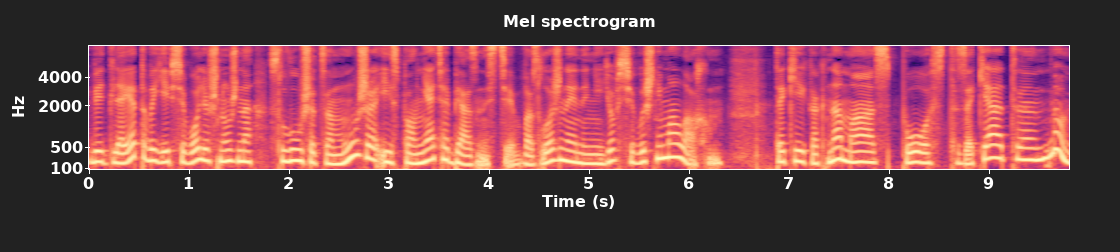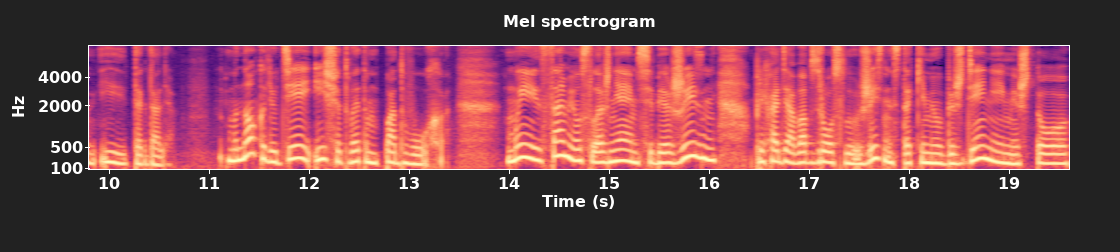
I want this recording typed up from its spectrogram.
ведь для этого ей всего лишь нужно слушаться мужа и исполнять обязанности, возложенные на нее Всевышним Аллахом, такие как намаз, пост, закят, ну и так далее. Много людей ищут в этом подвоха. Мы сами усложняем себе жизнь, приходя во взрослую жизнь с такими убеждениями, что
